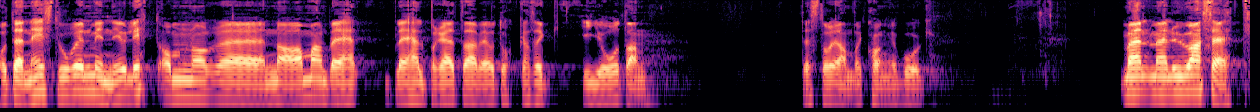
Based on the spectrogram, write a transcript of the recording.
Og Denne historien minner jo litt om når eh, Naaman ble, ble helbreda ved å dukke seg i Jordan. Det står i andre kongebok. Men, men uansett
